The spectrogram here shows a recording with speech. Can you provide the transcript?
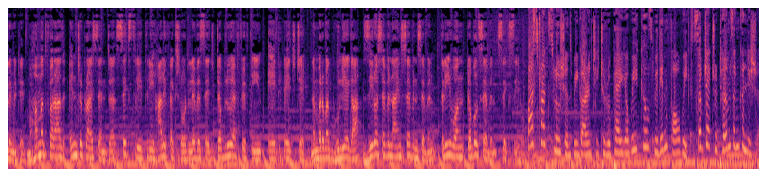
Limited. Muhammad Faraz Enterprise Centre six three three Halifax Road W F fifteen eight H J number مت بھولیے گا۔ Zero seven nine seven seven three one double seven six zero. Fast Track Solution we guarantee to repair your vehicles within four weeks subject to terms and condition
